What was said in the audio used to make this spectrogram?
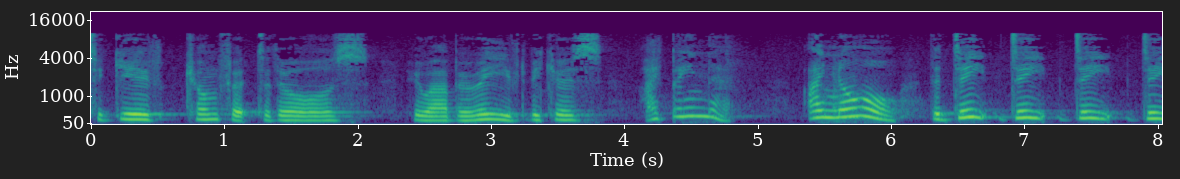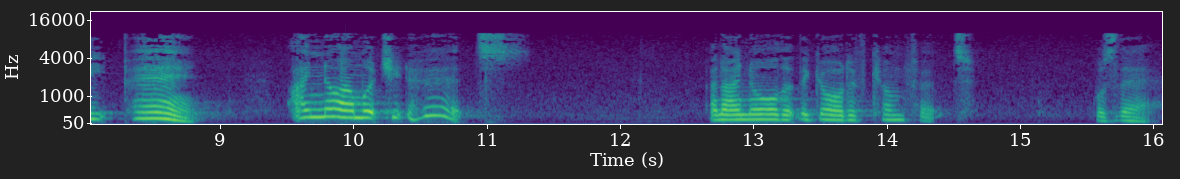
to give comfort to those who are bereaved because I've been there. I know the deep, deep, deep, deep pain. I know how much it hurts. And I know that the God of comfort was there.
